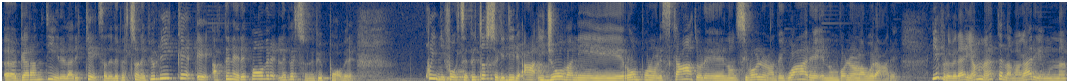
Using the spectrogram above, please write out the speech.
eh, garantire la ricchezza delle persone più ricche e a tenere povere le persone più povere. Quindi forse piuttosto che dire ah i giovani rompono le scatole, non si vogliono adeguare e non vogliono lavorare, io proverei a metterla magari un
